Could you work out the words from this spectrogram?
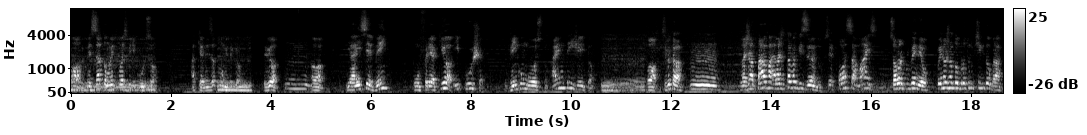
Ó, nesse exato momento começa o fim de curso, ó. Aqui, ó, nesse exato momento aqui, ó. Você viu, ó? Ó. E aí você vem com o freio aqui, ó, e puxa. Vem com gosto. Aí não tem jeito, ó. Ó, você viu que ela... Ela já tava, ela já tava avisando. Você força mais, sobra pro pneu. O pneu já dobrou tudo que tinha que dobrar.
